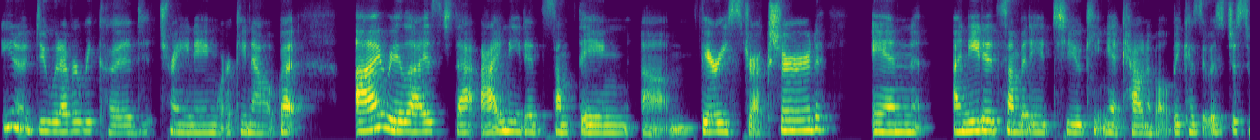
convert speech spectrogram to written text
you know do whatever we could training working out but i realized that i needed something um, very structured and I needed somebody to keep me accountable because it was just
